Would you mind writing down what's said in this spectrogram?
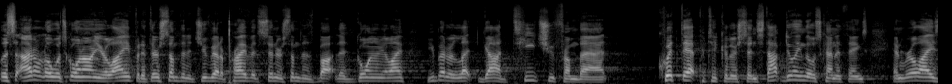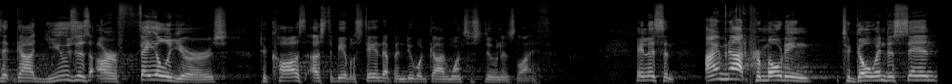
Listen, I don't know what's going on in your life, but if there's something that you've got a private sin or something that's going on in your life, you better let God teach you from that. Quit that particular sin. Stop doing those kind of things and realize that God uses our failures to cause us to be able to stand up and do what God wants us to do in His life. Hey, listen, I'm not promoting to go into sin,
